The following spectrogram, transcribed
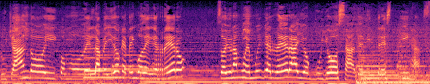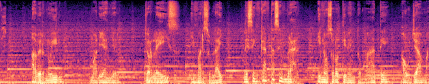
Luchando y como el apellido que tengo de guerrero, soy una mujer muy guerrera y orgullosa de mis tres hijas. A Bernuil, María Ángel, Yorleis y Marzulay les encanta sembrar y no solo tienen tomate, auyama,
